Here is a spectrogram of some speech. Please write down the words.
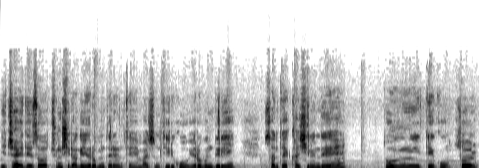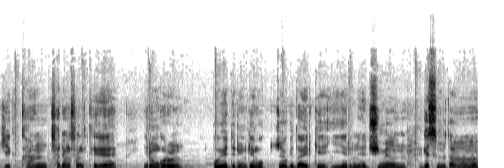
이 차에 대해서 충실하게 여러분들한테 말씀드리고 여러분들이 선택하시는데 도움이 되고 솔직한 차량 상태 이런 거를 보여드리는 게 목적이다 이렇게 이해를 해주시면 하겠습니다.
